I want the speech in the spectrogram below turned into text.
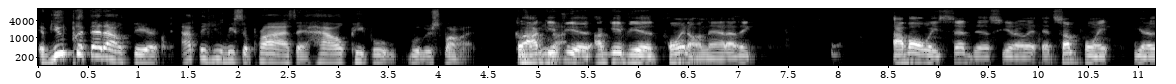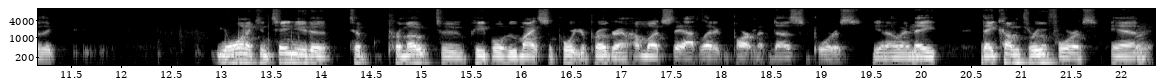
If you put that out there, I think you'd be surprised at how people will respond. Well, I'll give know, you I'll give you a point on that. I think I've always said this. You know, at, at some point, you know that you want to continue to to promote to people who might support your program how much the athletic department does support us. You know, and they they come through for us. And right.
